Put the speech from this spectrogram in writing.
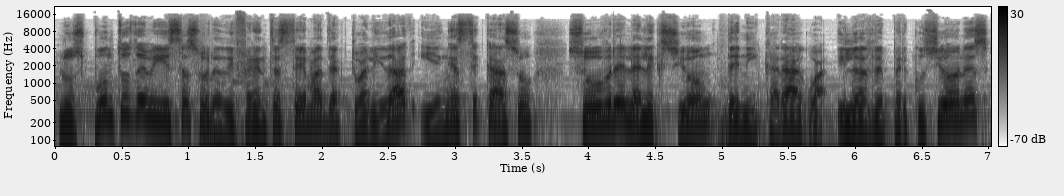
los puntos de vista sobre diferentes temas de actualidad y en este caso sobre la elección de Nicaragua y las repercusiones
